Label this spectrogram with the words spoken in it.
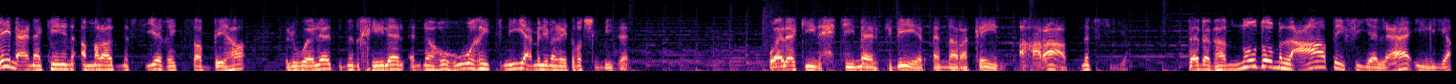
بمعنى كاينين أمراض نفسية غيتصاب بها الولد من خلال أنه هو غيتميع ملي ما غيضبطش الميزان. ولكن احتمال كبير أن راه كاين أعراض نفسية. سببها النظم العاطفية العائلية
